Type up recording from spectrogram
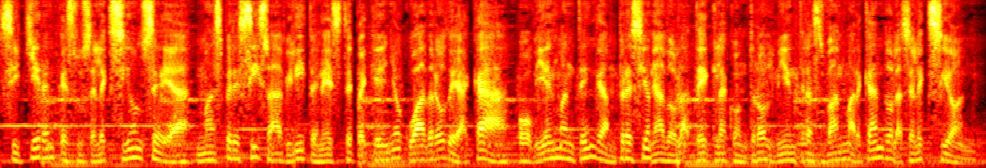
Si quieren que su selección sea más precisa habiliten este pequeño cuadro de acá, o bien mantengan presionado la tecla control mientras van marcando la selección.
